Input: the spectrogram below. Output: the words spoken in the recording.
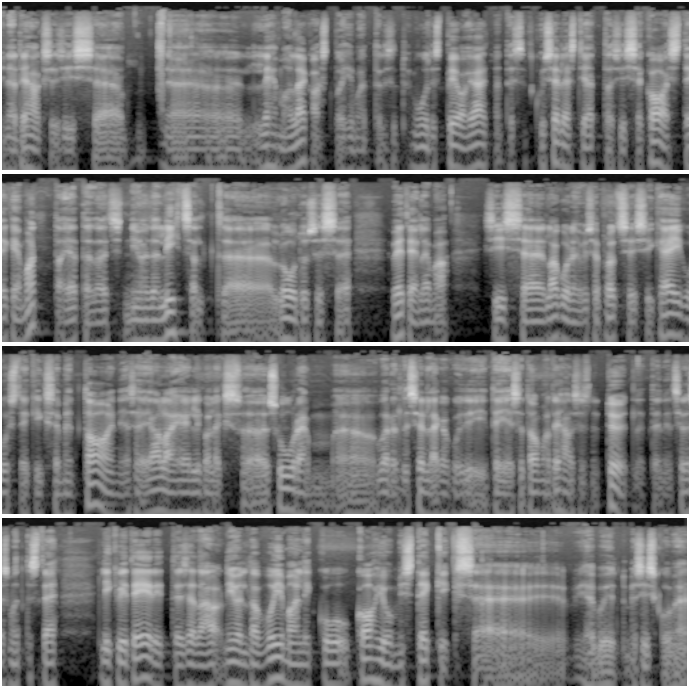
mida tehakse siis äh, äh, lehmalägast põhimõtteliselt või muudest biojäätmetest, et kui sellest jätta siis see gaas tegemata, jätta ta siis nii-öelda lihtsalt äh, loodusesse vedelema, siis lagunemise protsessi käigus tekiks see metaan ja see jalajälg oleks äh, suurem äh, võrreldes sellega, kui teie seda oma tehases nüüd töötlete, nii et selles mõttes te likvideerite seda nii-öelda võimalikku kahju, mis tekiks äh, ja või ütleme siis, kui me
